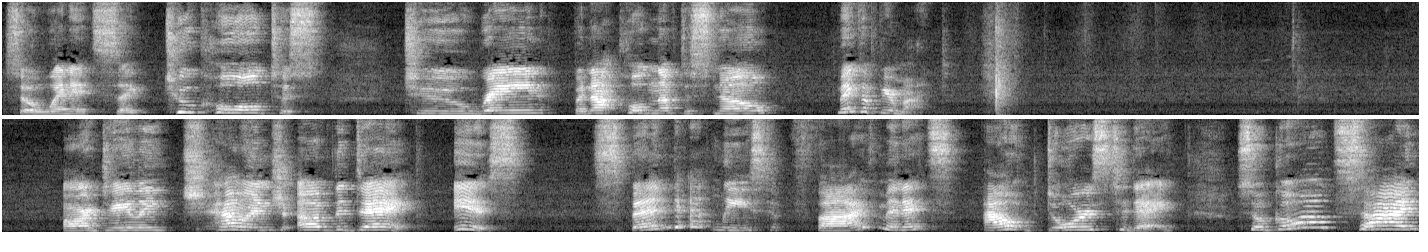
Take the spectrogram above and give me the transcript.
so when it's like too cold to to rain, but not cold enough to snow, make up your mind. Our daily challenge of the day is spend at least five minutes outdoors today. So go outside,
